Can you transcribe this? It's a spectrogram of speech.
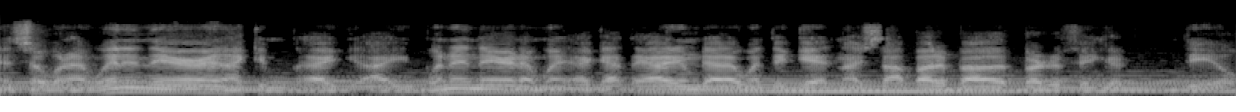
And so when I went in there, and I can, I, I went in there, and I went, I got the item that I went to get, and I stopped by a Butterfinger deal,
